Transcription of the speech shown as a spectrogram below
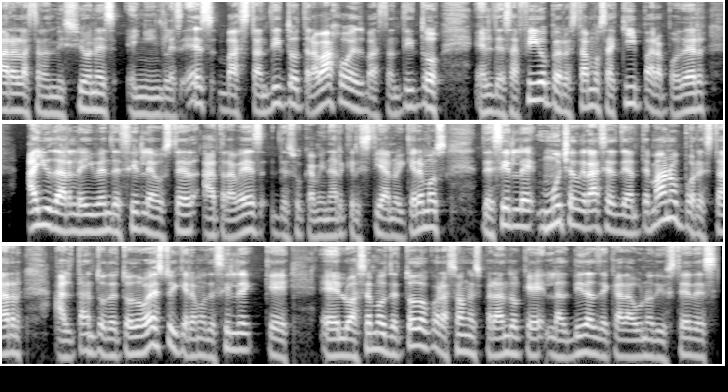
para las transmisiones en inglés. Es bastantito trabajo, es bastantito el desafío, pero estamos aquí para poder ayudarle y bendecirle a usted a través de su caminar cristiano. Y queremos decirle muchas gracias de antemano por estar al tanto de todo esto y queremos decirle que eh, lo hacemos de todo corazón esperando que las vidas de cada uno de ustedes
